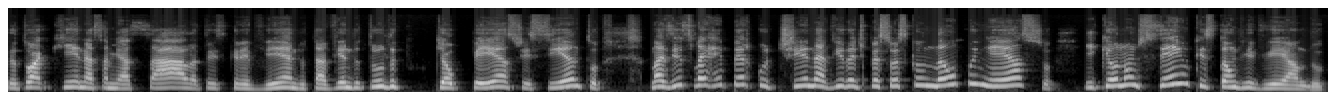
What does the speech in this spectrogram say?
eu estou aqui nessa minha sala, estou escrevendo, está vendo tudo que eu penso e sinto, mas isso vai repercutir na vida de pessoas que eu não conheço e que eu não sei o que estão vivendo.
